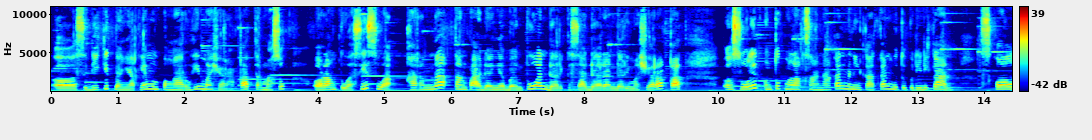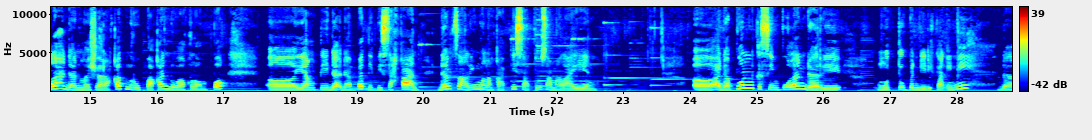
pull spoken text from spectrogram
uh, sedikit banyaknya mempengaruhi masyarakat termasuk orang tua siswa karena tanpa adanya bantuan dari kesadaran dari masyarakat uh, sulit untuk melaksanakan meningkatkan mutu pendidikan. Sekolah dan masyarakat merupakan dua kelompok uh, yang tidak dapat dipisahkan dan saling melengkapi satu sama lain. Uh, adapun kesimpulan dari mutu pendidikan ini, da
